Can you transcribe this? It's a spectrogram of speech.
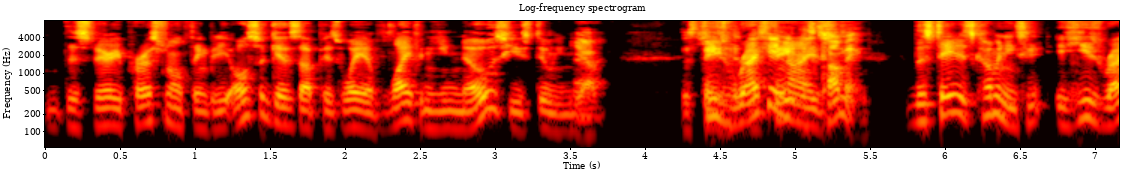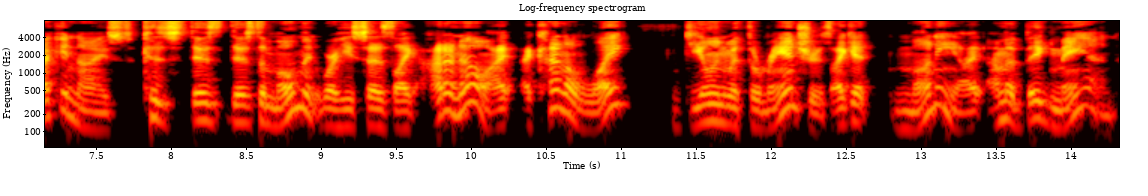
this very personal thing but he also gives up his way of life and he knows he's doing that. Yep. The He's the state is recognized- coming. the state is coming. He's, he's recognized because there's there's the moment where he says like i don't know. I, I kind of like dealing with the ranchers. I get money. I, i'm a big man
